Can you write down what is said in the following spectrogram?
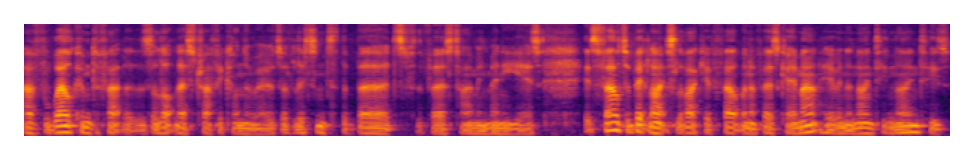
I've welcomed the fact that there's a lot less traffic on the roads. I've listened to the birds for the first time in many years. It's felt a bit like Slovakia felt when I first came out here in the 1990s.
